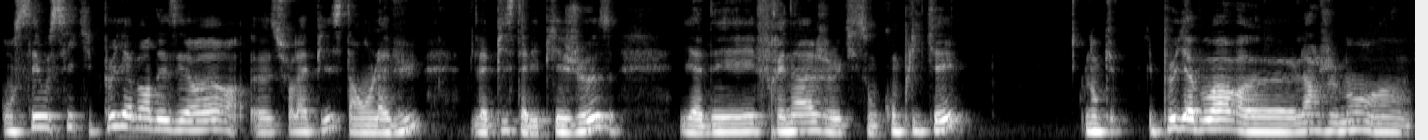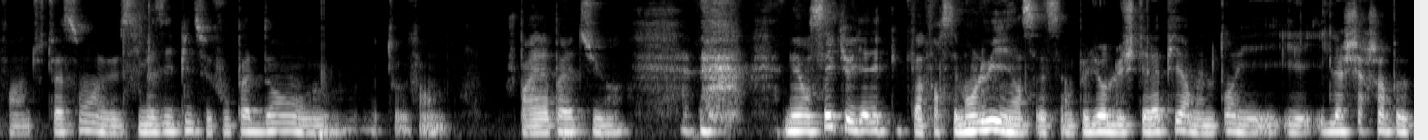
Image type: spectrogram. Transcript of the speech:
on sait aussi qu'il peut y avoir des erreurs sur la piste. Hein, on l'a vu la piste elle est piégeuse, il y a des freinages qui sont compliqués. Donc il peut y avoir euh, largement, hein, enfin de toute façon, euh, si Mazepin se fout pas dedans, euh, je parierai pas là-dessus. Hein. mais on sait qu'il y a des, enfin forcément lui, c'est un peu dur de lui jeter la pierre, en même temps il, la cherche un peu.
